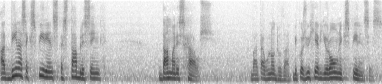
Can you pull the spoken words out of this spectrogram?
at Dina's experience establishing Damaris house. But I will not do that because you have your own experiences.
